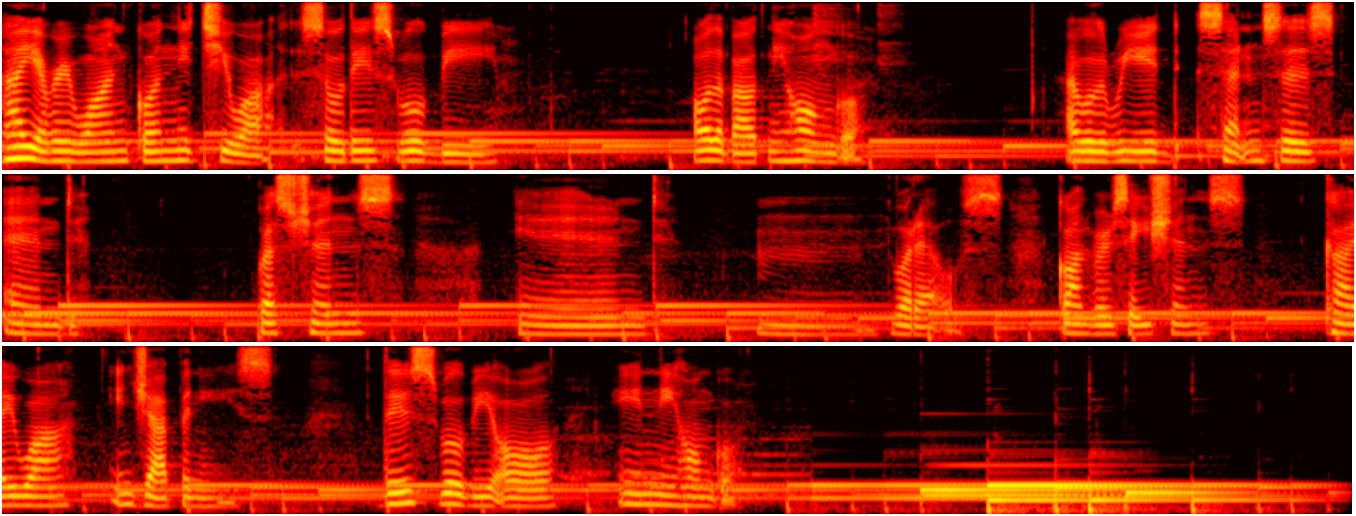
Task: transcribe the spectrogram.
Hi everyone, konnichiwa. So this will be all about Nihongo. I will read sentences and questions and um, what else? Conversations, kaiwa in Japanese. This will be all in Nihongo.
